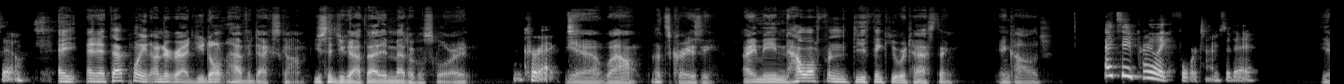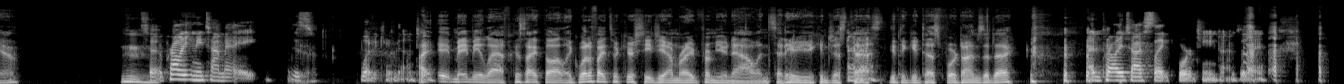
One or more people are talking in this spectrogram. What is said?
So, and, and at that point, undergrad, you don't have a Dexcom. You said you got that in medical school, right? Correct. Yeah. Wow. That's crazy. I mean, how often do you think you were testing in college? I'd say probably like four times a day. Yeah. Mm-hmm. So probably anytime I ate is yeah. what it came down to. I, it made me laugh because I thought, like, what if I took your CGM right from you now and said, here, you can just test? You think you test four times a day? I'd probably test like 14 times a day.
